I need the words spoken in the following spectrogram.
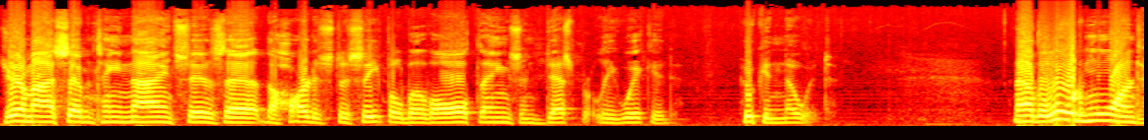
Jeremiah 17:9 says that the heart is deceitful above all things and desperately wicked. Who can know it? Now the Lord warned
